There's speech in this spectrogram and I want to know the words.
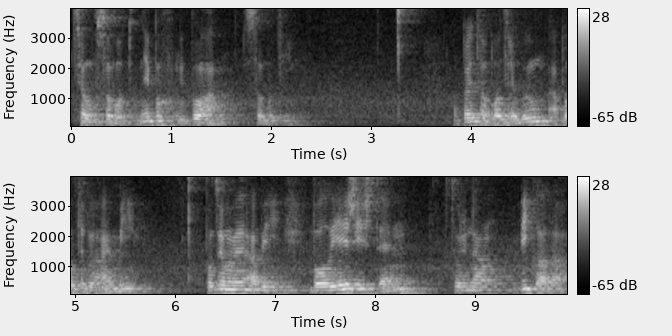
celú sobotu. Nepochopili Boha soboty. A preto ho potrebujú a potrebujú aj my. Potrebujeme, aby bol Ježiš ten, ktorý nám vykladá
